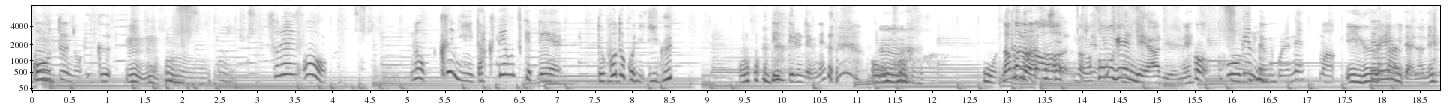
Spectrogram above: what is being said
GoTo の行く、うんうん。うん。うん、それをの「く」に濁点をつけて「どこどこに行く」って言ってるんだよね。おうんーおーなかなか方言であるよね。方言だよねこれね。まいぐえみたいなね。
